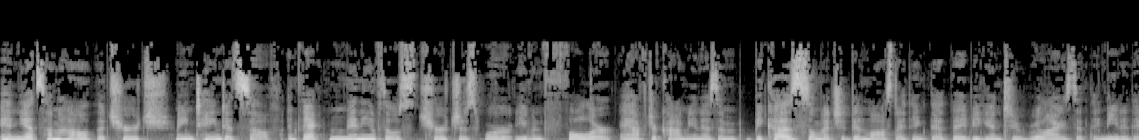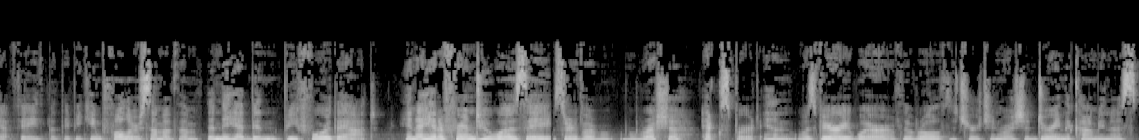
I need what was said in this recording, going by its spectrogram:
And yet somehow the church maintained itself. In fact many of those churches were even fuller after communism because so much had been lost i think that they began to realize that they needed that faith but they became fuller some of them than they had been before that and I had a friend who was a sort of a Russia expert and was very aware of the role of the church in Russia during the communist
